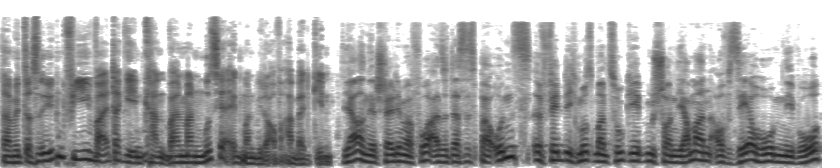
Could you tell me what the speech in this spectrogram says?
damit das irgendwie weitergehen kann, weil man muss ja irgendwann wieder auf Arbeit gehen. Ja, und jetzt stell dir mal vor, also das ist bei uns, äh, finde ich, muss man zugeben, schon jammern auf sehr hohem Niveau.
